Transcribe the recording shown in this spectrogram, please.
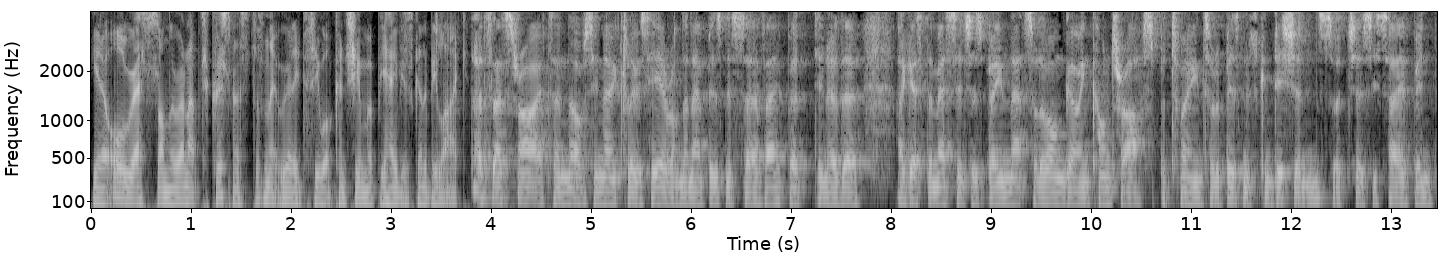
you know, all rests on the run up to Christmas, doesn't it, really, to see what consumer behaviour is going to be like? That's that's right. And obviously, no clues here on the NAB business survey. But, you know, the I guess the message has been that sort of ongoing contrast between sort of business conditions, which, as you say, have been,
